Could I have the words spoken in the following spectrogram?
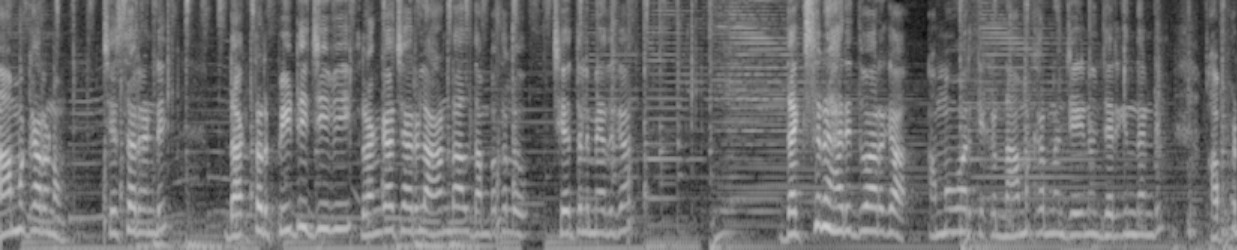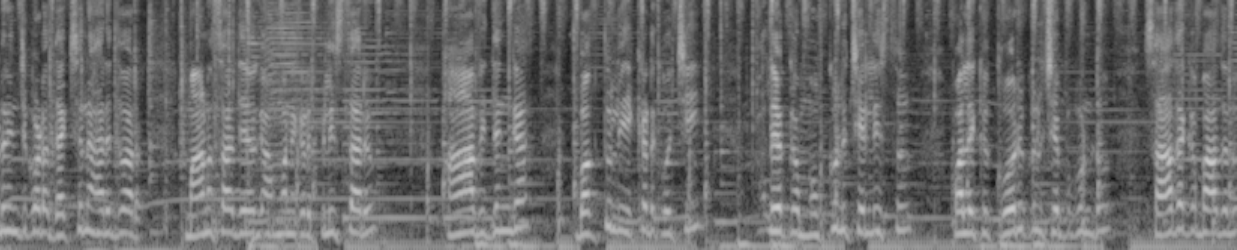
నామకరణం చేశారండి. డాక్టర్ పీటీజీవి రంగాచార్యుల ఆండాల దంపతులు చేతుల మీదుగా దక్షిణ హరిద్వార్గా అమ్మవారికి ఇక్కడ నామకరణం చేయడం జరిగిందండి. అప్పటి నుంచి కూడా దక్షిణ హరిద్వార్ మానసాదేవిగా అమ్మని ఇక్కడ పిలుస్తారు. ఆ విధంగా భక్తులు ఇక్కడికి వచ్చి వాళ్ళ యొక్క మొక్కులు చెల్లిస్తూ వాళ్ళ యొక్క కోరికలు చెప్పుకుంటూ సాధక బాధలు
